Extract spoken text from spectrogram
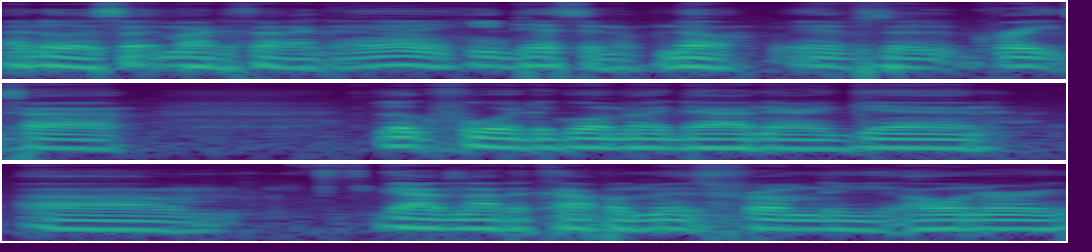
I know it might sound like eh, he dissing them. No, it was a great time. Look forward to going back down there again. Um, got a lot of compliments from the owner.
